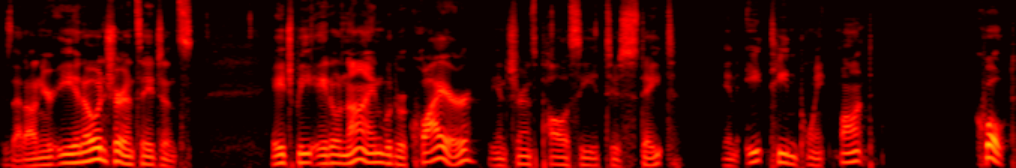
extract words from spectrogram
Is that on your E&O insurance agents? HB 809 would require the insurance policy to state in 18 point font, quote,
